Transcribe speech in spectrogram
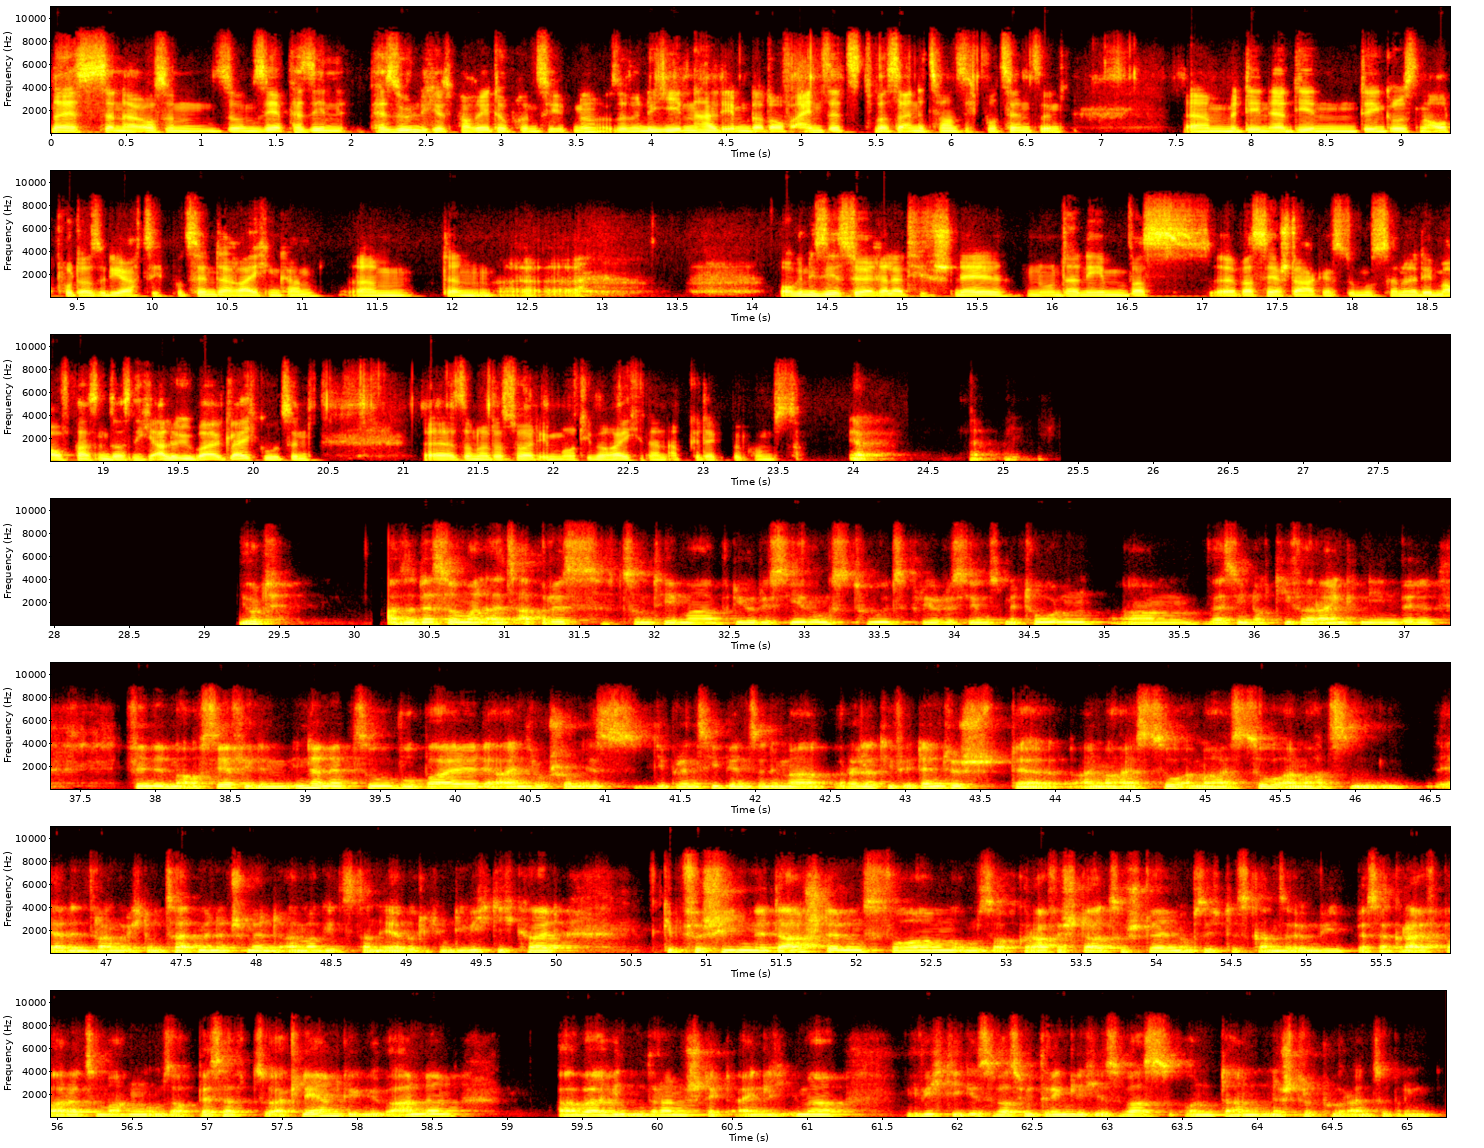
Naja, es ist dann auch so ein, so ein sehr persönliches Pareto-Prinzip. Ne? Also wenn du jeden halt eben darauf einsetzt, was seine 20 Prozent sind, ähm, mit denen er den, den größten Output, also die 80 Prozent erreichen kann, ähm, dann äh, organisierst du ja relativ schnell ein Unternehmen, was, äh, was sehr stark ist. Du musst dann halt eben aufpassen, dass nicht alle überall gleich gut sind, äh, sondern dass du halt eben auch die Bereiche dann abgedeckt bekommst. Ja. ja. Gut, also das so mal als Abriss zum Thema Priorisierungstools, Priorisierungsmethoden. Ähm, wer sich noch tiefer reinknien will, findet man auch sehr viel im Internet zu, wobei der Eindruck schon ist, die Prinzipien sind immer relativ identisch. Der einmal heißt so, einmal heißt so, einmal hat es eher den Drang Richtung Zeitmanagement, einmal geht es dann eher wirklich um die Wichtigkeit. Es gibt verschiedene Darstellungsformen, um es auch grafisch darzustellen, um sich das Ganze irgendwie besser greifbarer zu machen, um es auch besser zu erklären gegenüber anderen aber hinten dran steckt eigentlich immer, wie wichtig ist was, wie dringlich ist was und dann eine Struktur reinzubringen.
